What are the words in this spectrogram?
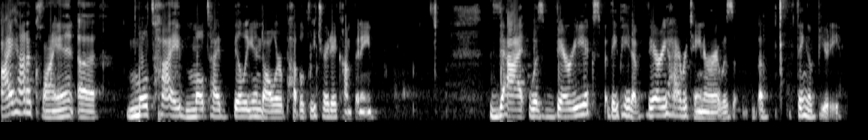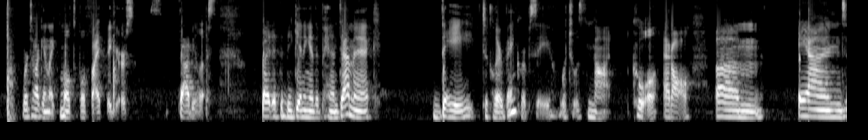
I had a client, uh, multi multi billion dollar publicly traded company that was very exp- they paid a very high retainer. It was a thing of beauty. We're talking like multiple five figures. Fabulous. But at the beginning of the pandemic they declared bankruptcy, which was not cool at all. Um, and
